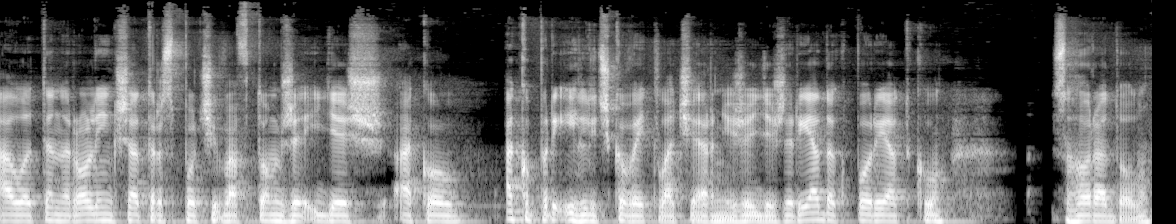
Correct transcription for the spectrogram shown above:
ale ten rolling shutter spočíva v tom, že ideš ako, ako pri ihličkovej tlačiarni, že ideš riadok poriadku z hora dolu.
